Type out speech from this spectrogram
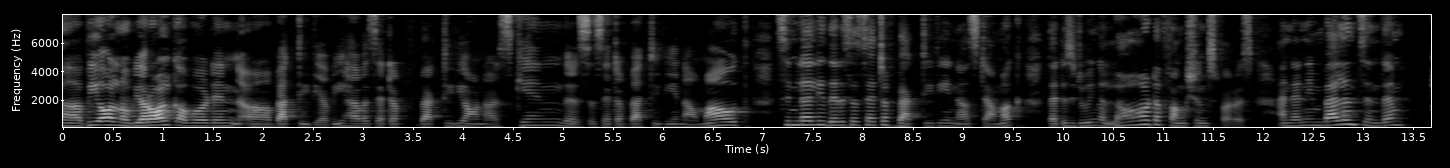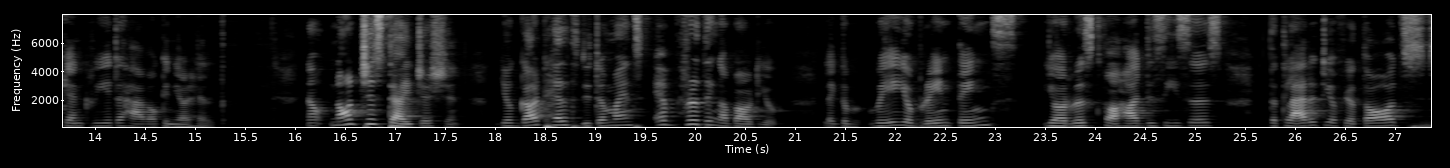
uh, we all know we are all covered in uh, bacteria. We have a set of bacteria on our skin, there's a set of bacteria in our mouth. Similarly, there is a set of bacteria in our stomach that is doing a lot of functions for us, and an imbalance in them can create a havoc in your health. Now, not just digestion, your gut health determines everything about you like the way your brain thinks, your risk for heart diseases, the clarity of your thoughts,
